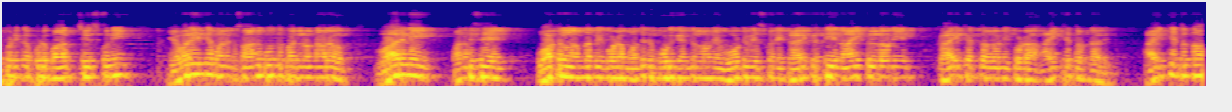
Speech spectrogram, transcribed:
ఎప్పటికప్పుడు మార్పు చేసుకుని ఎవరైతే మనకు సానుభూతి పనులు ఉన్నారో వారిని మనం చేసే ఓటర్లందరినీ కూడా మొదటి మూడు గంటల్లోనే ఓటు వేసుకునే కార్యకర్త నాయకుల్లోని కార్యకర్తల్లోని కూడా ఐక్యత ఉండాలి. ఐక్యతతో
